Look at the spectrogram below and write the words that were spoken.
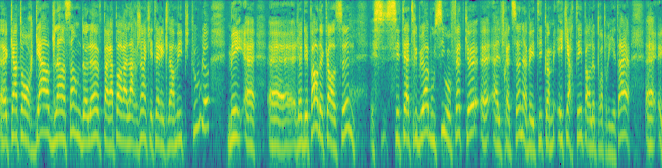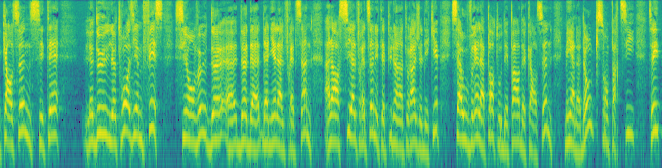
euh, quand on regarde l'ensemble de l'œuvre par rapport à l'argent qui était réclamé puis tout là, mais euh, euh, le départ de Carlson, c'était attribuable aussi au fait que Alfredson avait été comme écarté par le propriétaire. Carlson, c'était le, troisième fils, si on veut, euh, de, Daniel Alfredson. Alors, si Alfredson n'était plus dans l'entourage de l'équipe, ça ouvrait la porte au départ de Carlson. Mais il y en a d'autres qui sont partis. Tu sais,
